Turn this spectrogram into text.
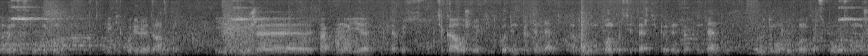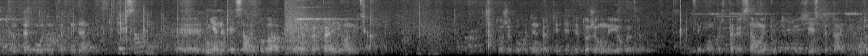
новим заступником, який курірує транспорт. І дуже так воно є якось цікаво, що тільки один претендент. На другому конкурсі теж тільки один претендент. У лютому був конкурс по восьмому маршруті, там теж був один претендент. Той самий? Е, ні, не той самий була е, ПП Іваницька. Теж був один претендент і теж вони його виграли. Так само і тут. Тобто є питання до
